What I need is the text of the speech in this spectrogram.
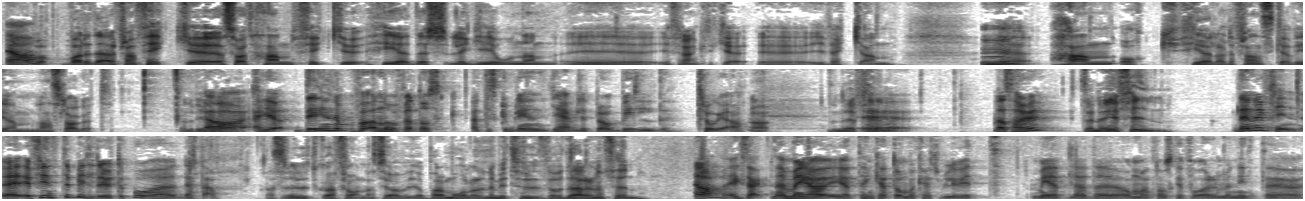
ja. Var, var det därför han fick, eh, jag sa att han fick ju hederslegionen i, i Frankrike eh, i veckan. Mm. Eh, han och hela det franska VM-landslaget. VM-laget. Ja, ja, det var nog för att, de, att det skulle bli en jävligt bra bild, tror jag. Ja, Den är fin. Eh, vad sa du? Den är ju fin. Den är fin. Eh, finns det bilder ute på detta? Alltså det utgår jag från. Alltså jag, jag bara målade den i mitt huvud och där är den fin. Ja, exakt. Nej, men jag, jag tänker att de har kanske blivit medlade om att de ska få den, men inte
